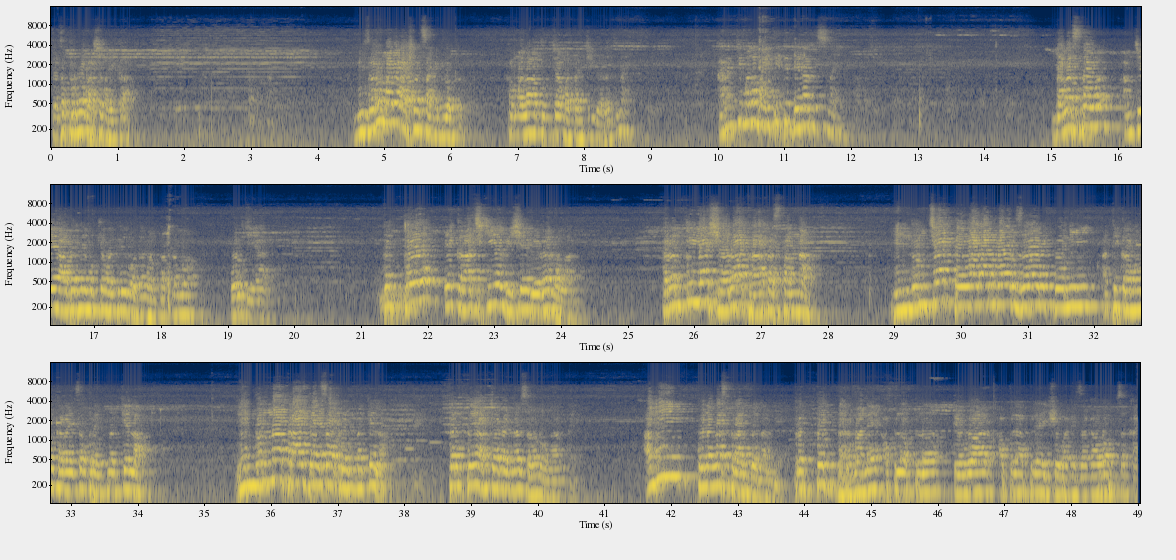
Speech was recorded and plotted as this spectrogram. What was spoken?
त्याचं पूर्ण भाषण ऐका. मी जरूर माझ्या भाषणात सांगितलं होतं का मला तुमच्या मतांची गरज नाही. कारण की मला माहिती ते देणारच नाही. याला सुद्धा आमचे आदरणीय मुख्यमंत्री मोदी म्हणतात मग तर तो एक राजकीय विषय वेगळा झाला. परंतु या शहरात राहत असताना हिंदूंच्या देवालयांवर जर कोणी अतिक्रमण करायचा प्रयत्न केला हिंदूंना त्रास द्यायचा प्रयत्न केला तर ते आमच्याकडनं सहन होणार नाही. आम्ही कोणालाच त्रास देणार नाही. प्रत्येक धर्माने आपलं आपलं त्योहार आपल्या आपल्या हिशोबाने जगावं आमचं काय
